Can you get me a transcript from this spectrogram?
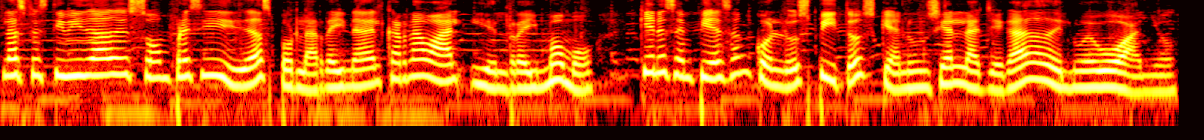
Las festividades son presididas por la reina del carnaval y el rey Momo, quienes empiezan con los pitos que anuncian la llegada del nuevo año.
